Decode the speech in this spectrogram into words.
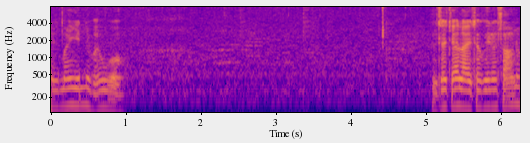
Cái máy dính thì phải Google mình sẽ trả lời sau khi nó xóa nó.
